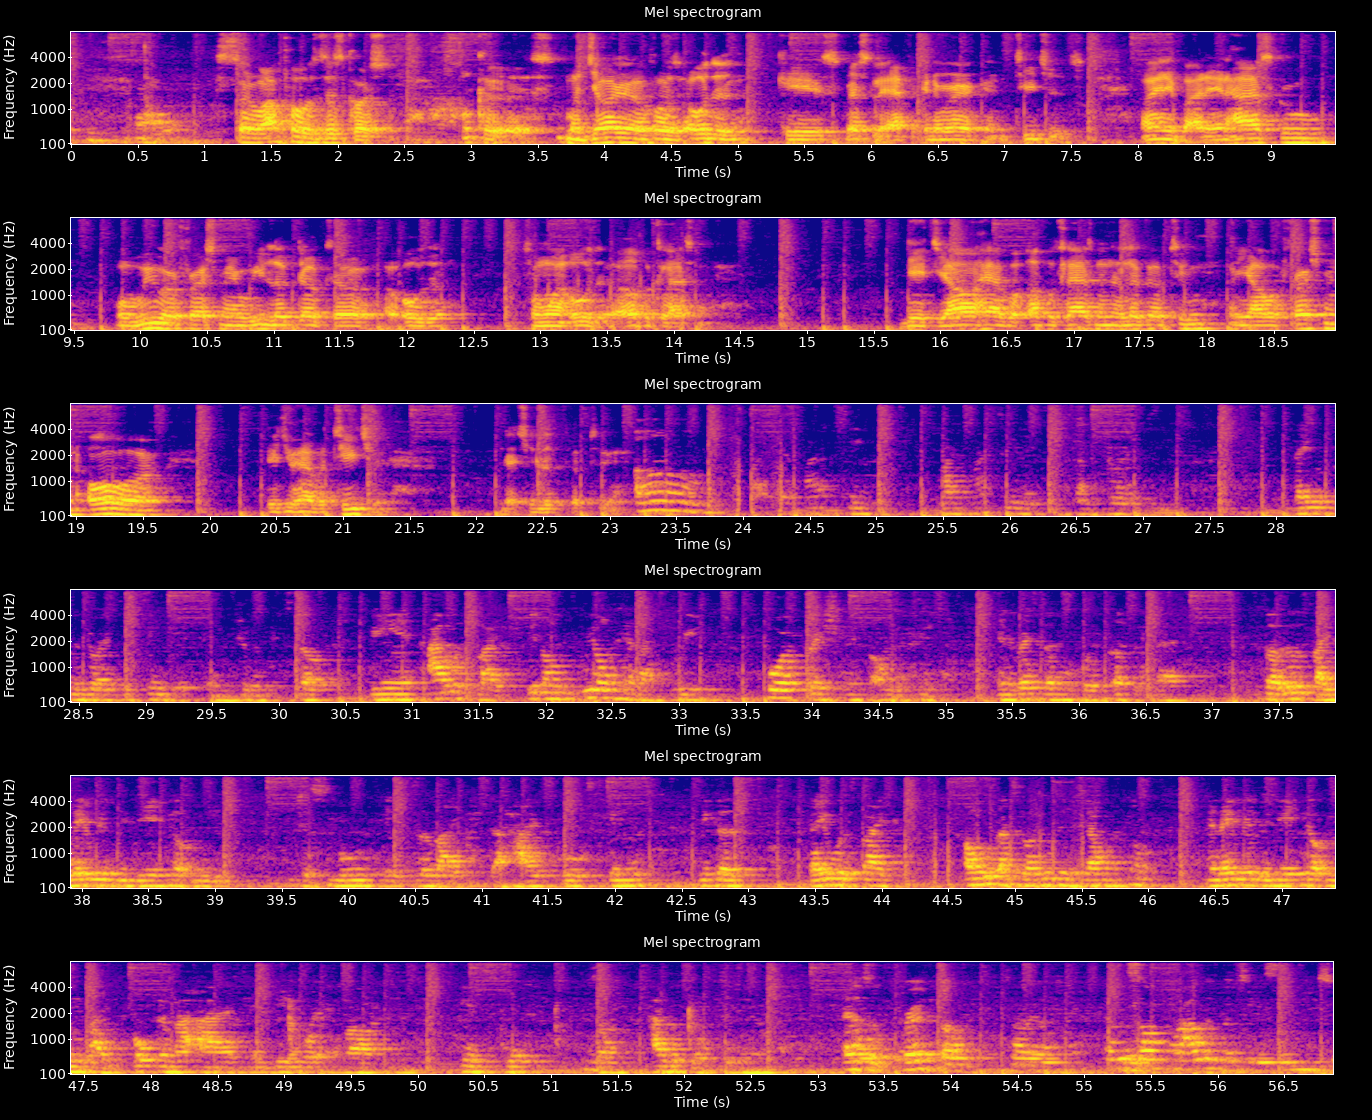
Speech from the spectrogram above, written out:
So I pose this question because majority of us older kids, especially African American teachers or anybody in high school, when we were freshmen, we looked up to a older, someone older, a upperclassman. Did y'all have an upperclassman to look up to when y'all were freshmen, or did you have a teacher that you looked up to? Um, they was majority seniors and juniors. So then I was like, we don't, we only had like three, four freshmen on the team, and the rest of them was upper class. So it was like they really did help me just move into like the high school scene because they was like, oh, we got to go do this, y'all want to come? And they really did help me like open my eyes and get more involved in school. So I look up to them. As a friend, oh, sorry. As a sophomore, I look up to the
